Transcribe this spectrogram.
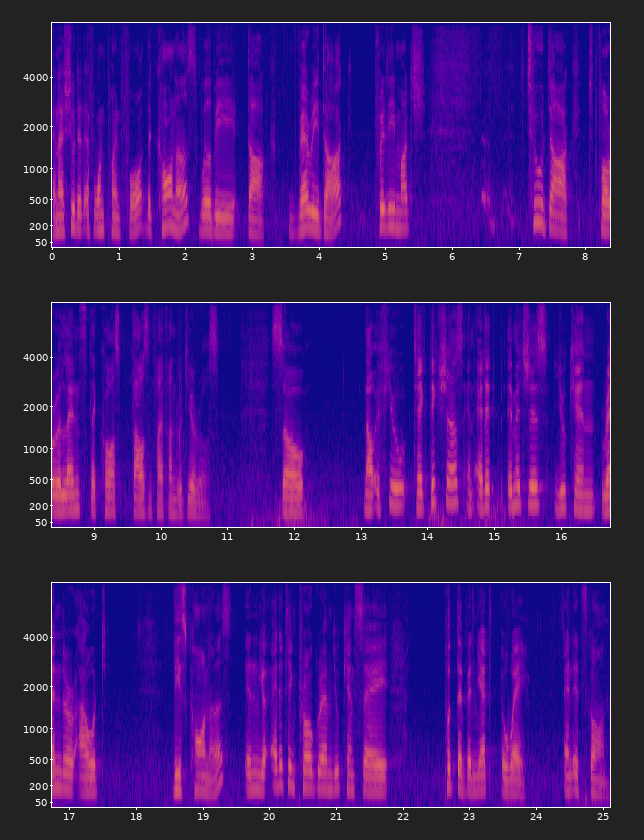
and I shoot at f1.4, the corners will be dark, very dark, pretty much uh, too dark for a lens that cost 1,500 euros. So now if you take pictures and edit images, you can render out these corners. In your editing program, you can say, put the vignette away, and it's gone.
